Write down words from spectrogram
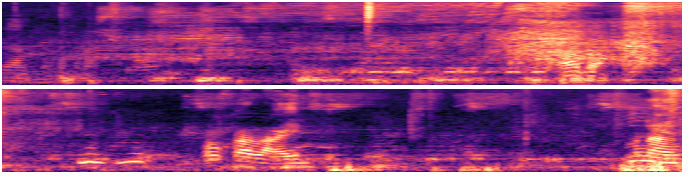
Jackpot. Apa? Kok kalahin? Menang.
